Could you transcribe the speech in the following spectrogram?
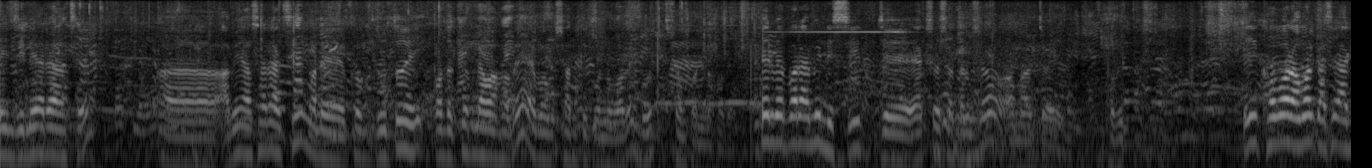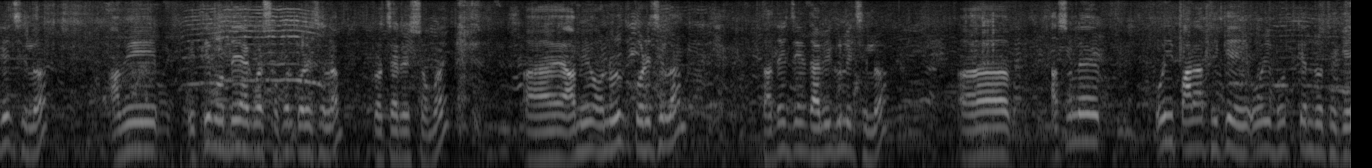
ইঞ্জিনিয়াররা আছে। আমি আশা রাখছি মানে খুব দ্রুতই পদক্ষেপ নেওয়া হবে এবং শান্তিপূর্ণভাবে ভোট সম্পন্ন হবে। এর ব্যাপারে আমি নিশ্চিত যে একশো শতাংশ আমার জয় হবে। এই খবর আমার কাছে আগেই ছিল। আমি ইতিমধ্যে একবার সফর করেছিলাম প্রচারের সময়। আমি অনুরোধ করেছিলাম, তাদের যে দাবিগুলি ছিল আসলে ওই পাড়া থেকে, ওই ভোট কেন্দ্র থেকে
